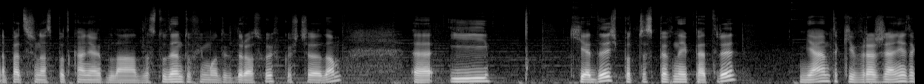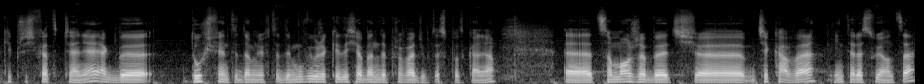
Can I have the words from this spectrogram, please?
na Petrze na spotkaniach dla, dla studentów i młodych dorosłych w Kościele Dom. E, I kiedyś podczas pewnej Petry miałem takie wrażenie, takie przeświadczenie, jakby Duch Święty do mnie wtedy mówił, że kiedyś ja będę prowadził te spotkania, co może być e, ciekawe, interesujące.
